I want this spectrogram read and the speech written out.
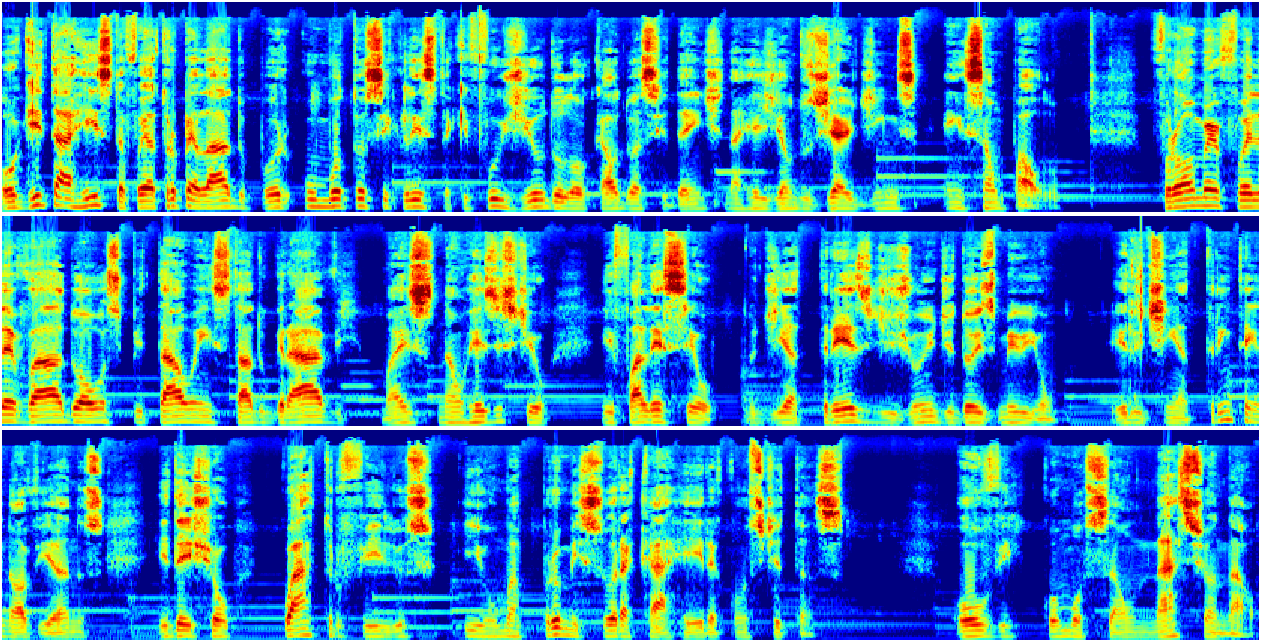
O guitarrista foi atropelado por um motociclista que fugiu do local do acidente na região dos Jardins, em São Paulo. Fromer foi levado ao hospital em estado grave, mas não resistiu e faleceu no dia 13 de junho de 2001. Ele tinha 39 anos e deixou quatro filhos e uma promissora carreira com os Titãs. Houve comoção nacional.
